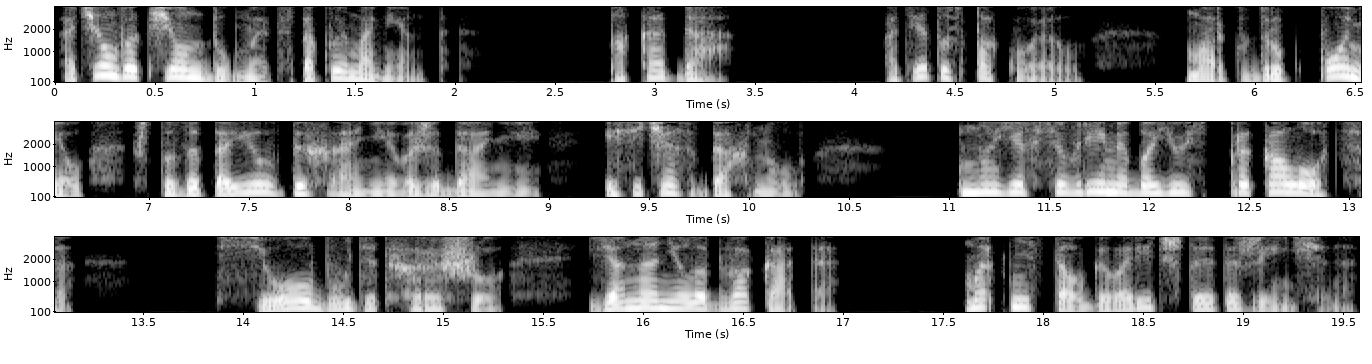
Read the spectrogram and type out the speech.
О чем вообще он думает в такой момент? Пока да. Отец успокоил. Марк вдруг понял, что затаил дыхание в ожидании, и сейчас вдохнул. «Но я все время боюсь проколоться». «Все будет хорошо. Я нанял адвоката». Марк не стал говорить, что это женщина.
